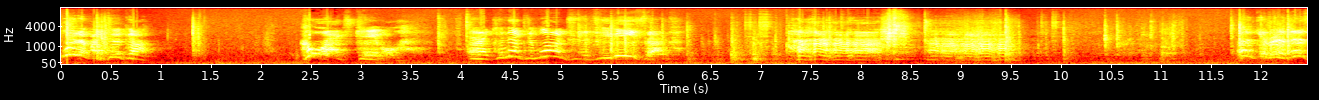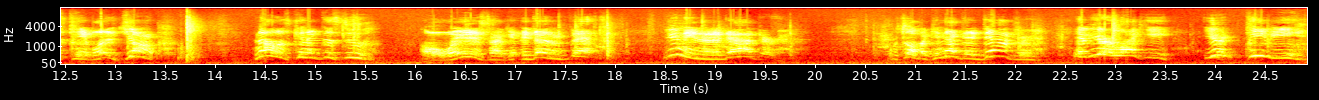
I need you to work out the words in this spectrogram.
what if I took a coax cable and I connected one to the TV set? let's get rid of this cable, it's junk. Connect this to, oh wait a second, it doesn't fit. You need an adapter. So if I connect the adapter, if you're lucky, your TV,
